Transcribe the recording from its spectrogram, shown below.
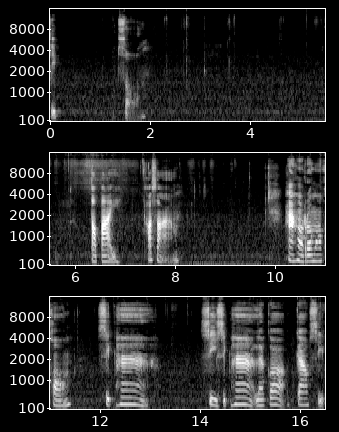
สิบ สองต่อไป ข้อสามหาหอรมอของสิบห้าสี่สิบห้าแล้วก็เก้าสิบ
